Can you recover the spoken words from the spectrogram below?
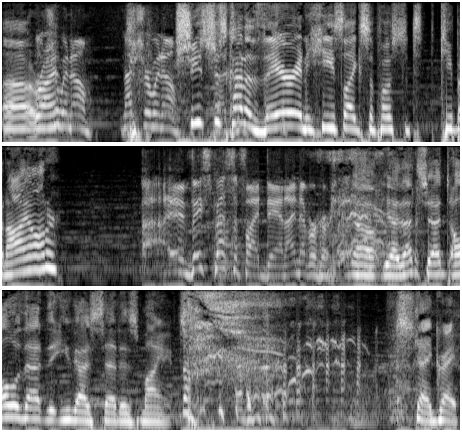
Uh, Not sure we Ryan. know. Not sure we know. She's just kind of there, and he's like supposed to t- keep an eye on her. Uh, if they specified Dan, I never heard it. No, yeah, that's that. All of that that you guys said is my answer. Okay, great.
